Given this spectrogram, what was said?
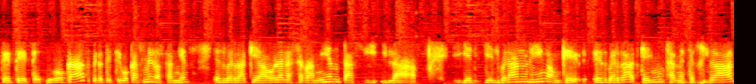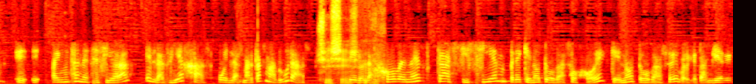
Te, te, equivocas, pero te equivocas menos. También es verdad que ahora las herramientas y, la y el, branding, aunque es verdad que hay mucha necesidad, eh, eh, hay mucha necesidad en las viejas o en las marcas maduras. pero las jóvenes casi siempre, que no todas, ojo, eh, que no todas, eh, porque también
